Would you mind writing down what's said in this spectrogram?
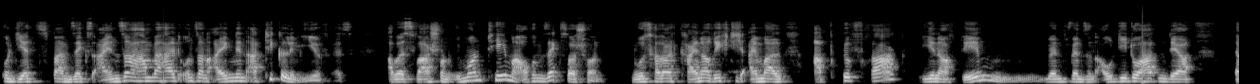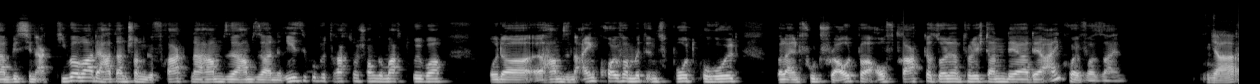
und jetzt beim 6.1er haben wir halt unseren eigenen Artikel im IFS. Aber es war schon immer ein Thema, auch im Sechser schon. Nur es hat halt keiner richtig einmal abgefragt, je nachdem, wenn, wenn sie einen Auditor hatten, der da ein bisschen aktiver war, der hat dann schon gefragt, na, haben sie, haben sie da eine Risikobetrachtung schon gemacht drüber? Oder äh, haben sie einen Einkäufer mit ins Boot geholt? Weil ein Food Fraud Beauftragter soll natürlich dann der, der Einkäufer sein. Ja,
